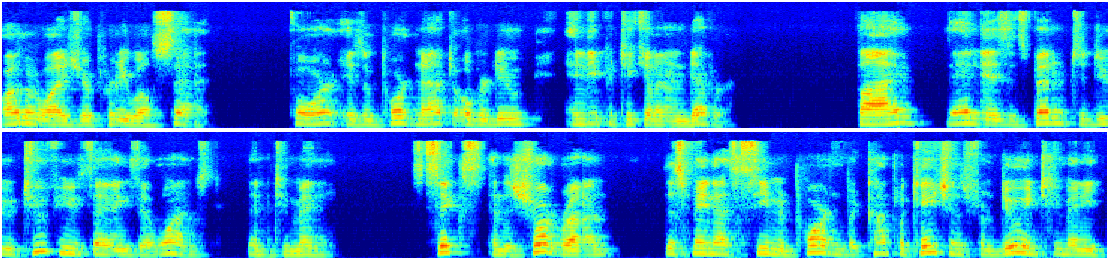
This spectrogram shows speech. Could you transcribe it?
Otherwise, you're pretty well set. Four, it's important not to overdo any particular endeavor. Five, that is, it's better to do too few things at once than too many. Six, in the short run, this may not seem important, but complications from doing too many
